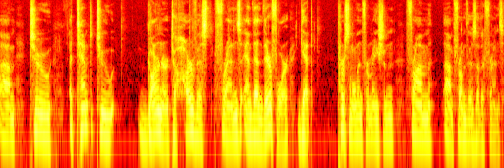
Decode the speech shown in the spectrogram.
um, to attempt to garner, to harvest friends, and then therefore get personal information from um, from those other friends.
